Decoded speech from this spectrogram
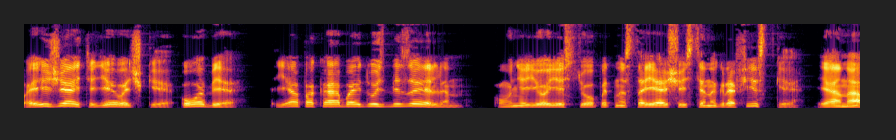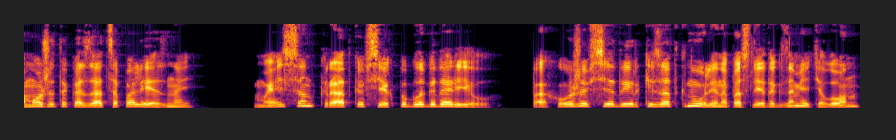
«Поезжайте, девочки, обе. Я пока обойдусь без Эллен. У нее есть опыт настоящей стенографистки, и она может оказаться полезной». Мейсон кратко всех поблагодарил. Похоже, все дырки заткнули, напоследок заметил он,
